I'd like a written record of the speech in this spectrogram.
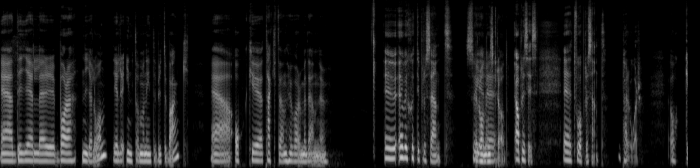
Eh, det gäller bara nya lån. Det gäller inte om man inte byter bank. Eh, och eh, takten, hur var det med den nu? Över 70 procent. Belåningsgrad? Ja, precis. 2 procent per år. Och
